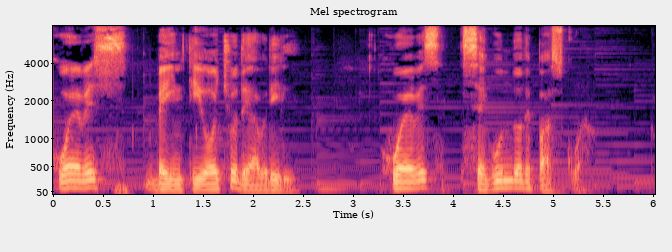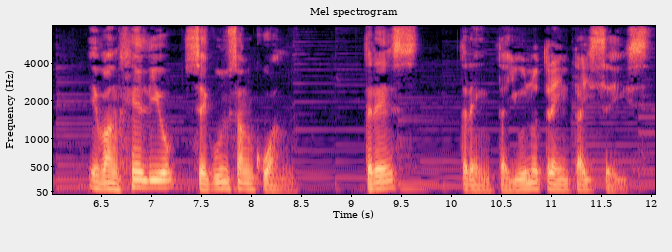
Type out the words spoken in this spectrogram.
Jueves 28 de abril. Jueves segundo de Pascua. Evangelio según San Juan 3, 31, 36.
